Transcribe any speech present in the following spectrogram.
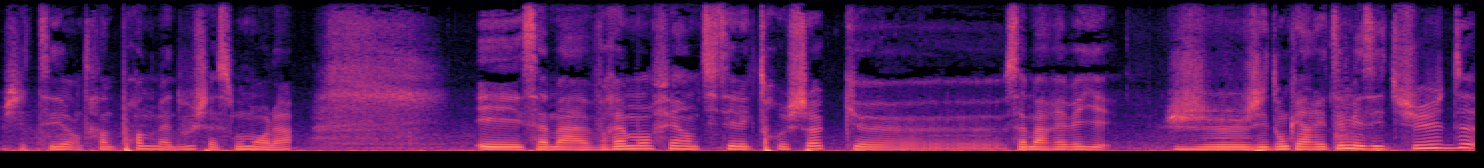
J'étais en train de prendre ma douche à ce moment-là. Et ça m'a vraiment fait un petit électrochoc. ça m'a réveillée. J'ai donc arrêté mes études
